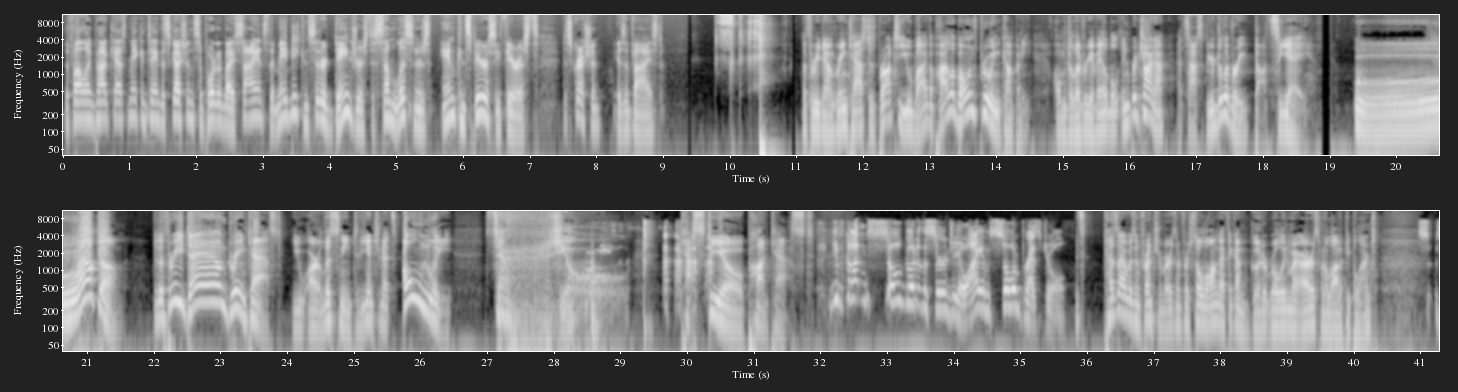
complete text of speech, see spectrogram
The following podcast may contain discussions supported by science that may be considered dangerous to some listeners and conspiracy theorists. Discretion is advised. The Three Down Greencast is brought to you by the Pile of Bones Brewing Company. Home delivery available in Regina at sassbeerdelivery.ca. Welcome to the Three Down Greencast. You are listening to the internet's only Sergio Castillo podcast. You've gotten so good at the Sergio. I am so impressed, Joel. It's because I was in French immersion for so long. I think I'm good at rolling my R's when a lot of people aren't.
